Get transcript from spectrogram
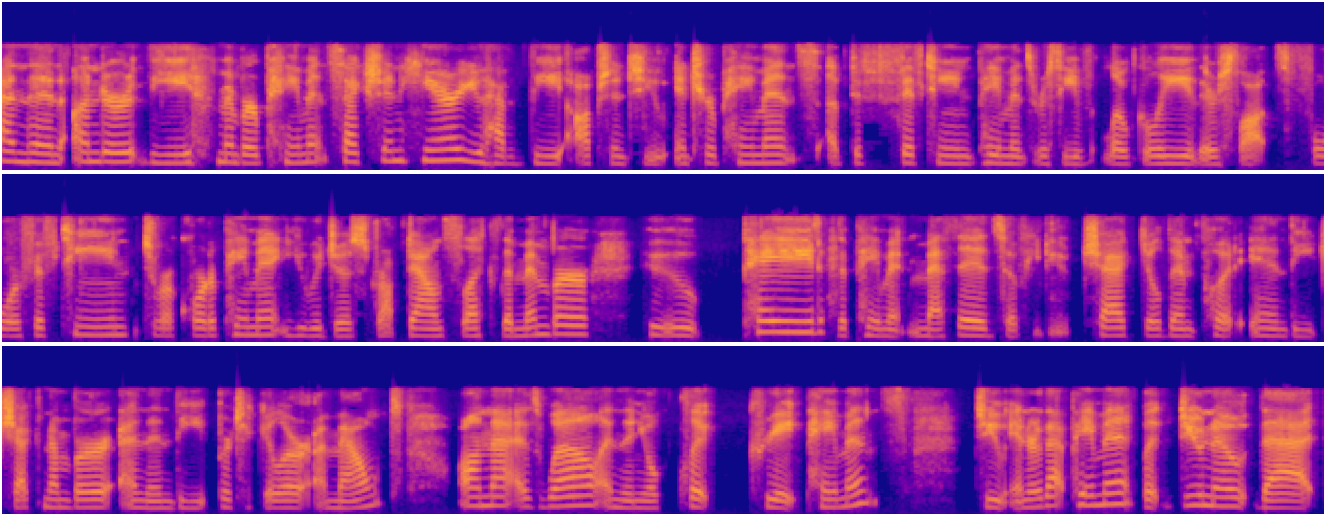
And then under the member payment section here, you have the option to enter payments up to 15 payments received locally. There's slots for 15 to record a payment. You would just drop down, select the member who paid, the payment method. So if you do check, you'll then put in the check number and then the particular amount on that as well. And then you'll click create payments to enter that payment. But do note that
